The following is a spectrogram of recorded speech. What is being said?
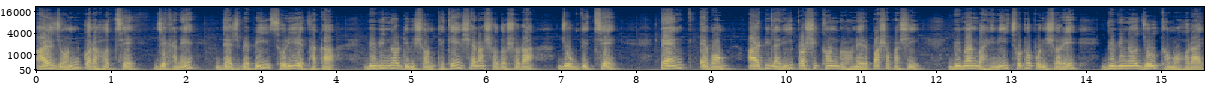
আয়োজন করা হচ্ছে, যেখানে দেশব্যাপী ছড়িয়ে থাকা বিভিন্ন ডিভিশন থেকে সেনা সদস্যরা যোগ দিচ্ছে। ট্যাঙ্ক এবং আর্টিলারি প্রশিক্ষণ গ্রহণের পাশাপাশি বিমান বাহিনী ছোট পরিসরে বিভিন্ন যৌথ মহড়ায়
